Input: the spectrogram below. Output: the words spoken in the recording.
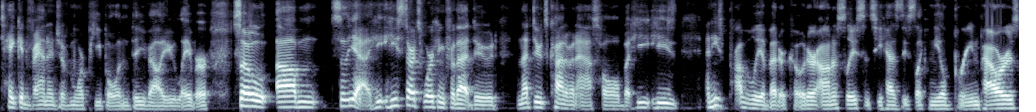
take advantage of more people and devalue labor. So um so yeah, he he starts working for that dude and that dude's kind of an asshole, but he he's and he's probably a better coder honestly since he has these like Neil Breen powers,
